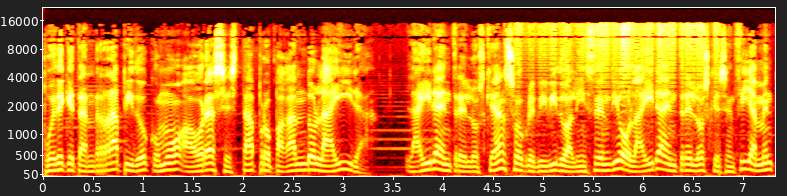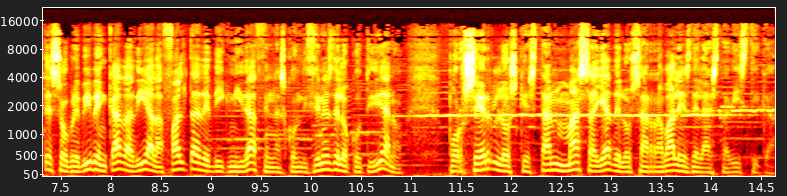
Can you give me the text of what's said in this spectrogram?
Puede que tan rápido como ahora se está propagando la ira, la ira entre los que han sobrevivido al incendio o la ira entre los que sencillamente sobreviven cada día a la falta de dignidad en las condiciones de lo cotidiano, por ser los que están más allá de los arrabales de la estadística.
